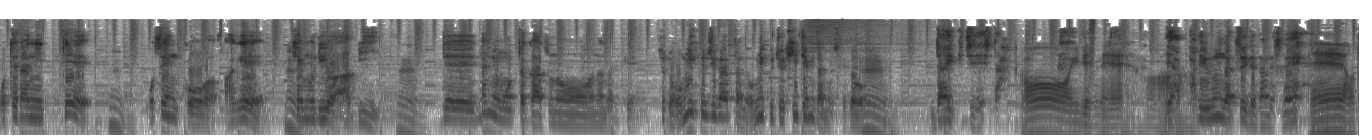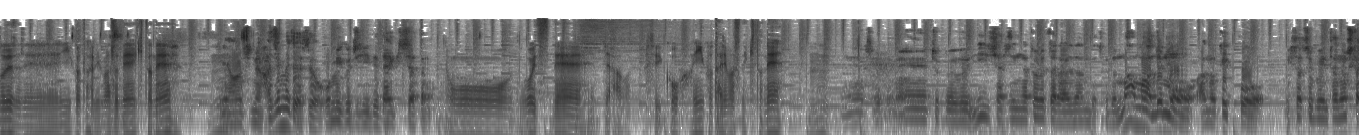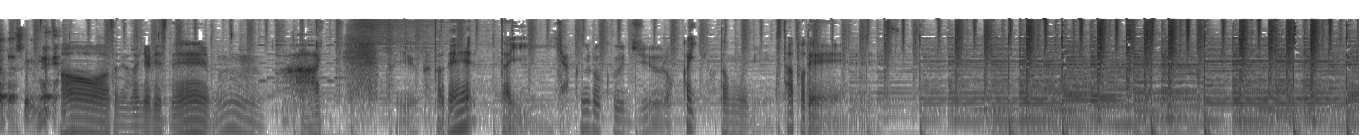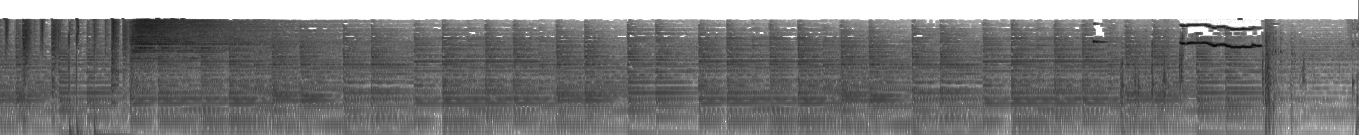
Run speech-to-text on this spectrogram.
お寺に行ってうん。お線香をあげうん。煙を浴び、うん。で何を思ったかそのなんだっけちょっとおみくじがあったんでおみくじを引いてみたんですけど、うん。大吉でしたおー、いいですね。やっぱり運がついてたんですね、ねえ、本当ですね。いいことありますね、きっとね。うんいや私ね初めてですよおみくじ引いて大吉だったのおー、すごいですね。じゃあ、私後半いいことありますね、きっとね。うん。ね、それでね、ちょっといい写真が撮れたらあれなんですけど、まあまあでも、あの結構、久しぶりに楽しかったですけどね。ああ、それは何よりですね。うん。はい。ということで、第166回フォトムービースタートです。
